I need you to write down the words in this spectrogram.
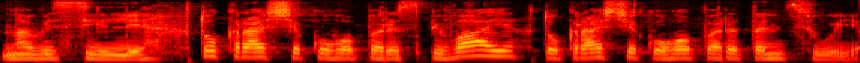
на весіллі. Хто краще кого переспіває, хто краще кого перетанцює.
